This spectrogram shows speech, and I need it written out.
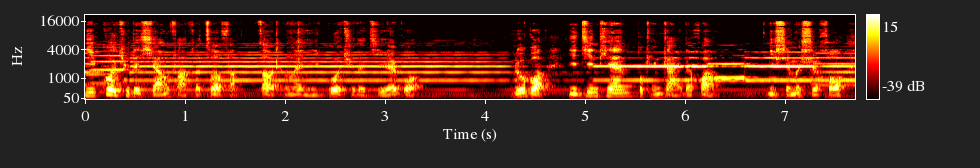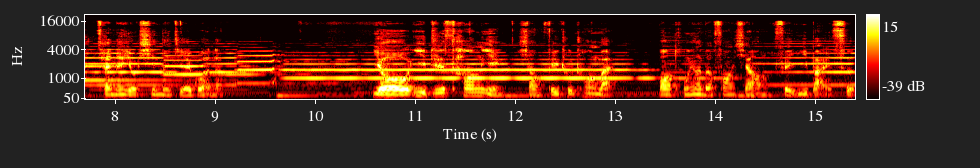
你过去的想法和做法造成了你过去的结果。如果你今天不肯改的话，你什么时候才能有新的结果呢？有一只苍蝇想飞出窗外，往同样的方向飞一百次，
